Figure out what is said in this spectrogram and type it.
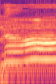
No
